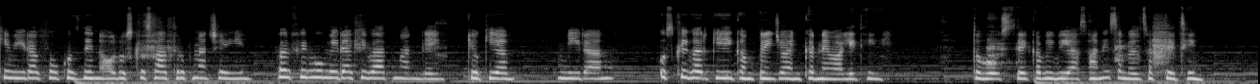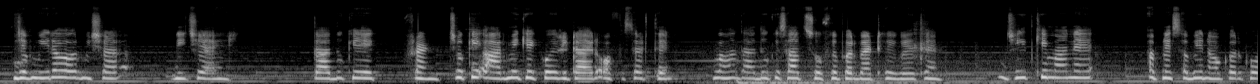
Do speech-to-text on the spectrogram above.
कि मीरा को कुछ दिन और उसके साथ रुकना चाहिए, पर फिर वो मीरा की बात मान गई, क्योंकि अब मीरा उसके घर की ही कंपनी ज्वाइन करने वाली थी तो वो उससे कभी भी आसानी से मिल सकती थी। जब मीरा और मिशा नीचे आए, दादू के एक फ्रेंड जो कि आर्मी के कोई रिटायर ऑफिसर थे वहाँ दादू के साथ सोफे पर बैठे हुए थे। जीत की माँ ने अपने सभी नौकर को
